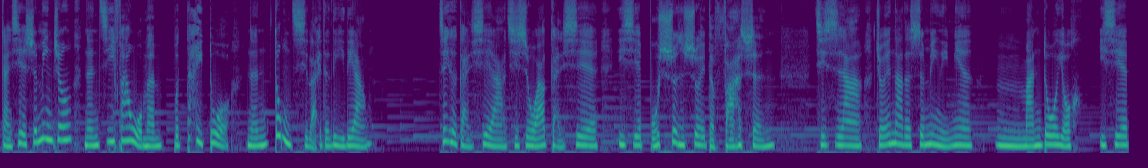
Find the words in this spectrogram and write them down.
感谢生命中能激发我们不怠惰、能动起来的力量。这个感谢啊，其实我要感谢一些不顺遂的发生。其实啊，Joanna 的生命里面，嗯，蛮多有一些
